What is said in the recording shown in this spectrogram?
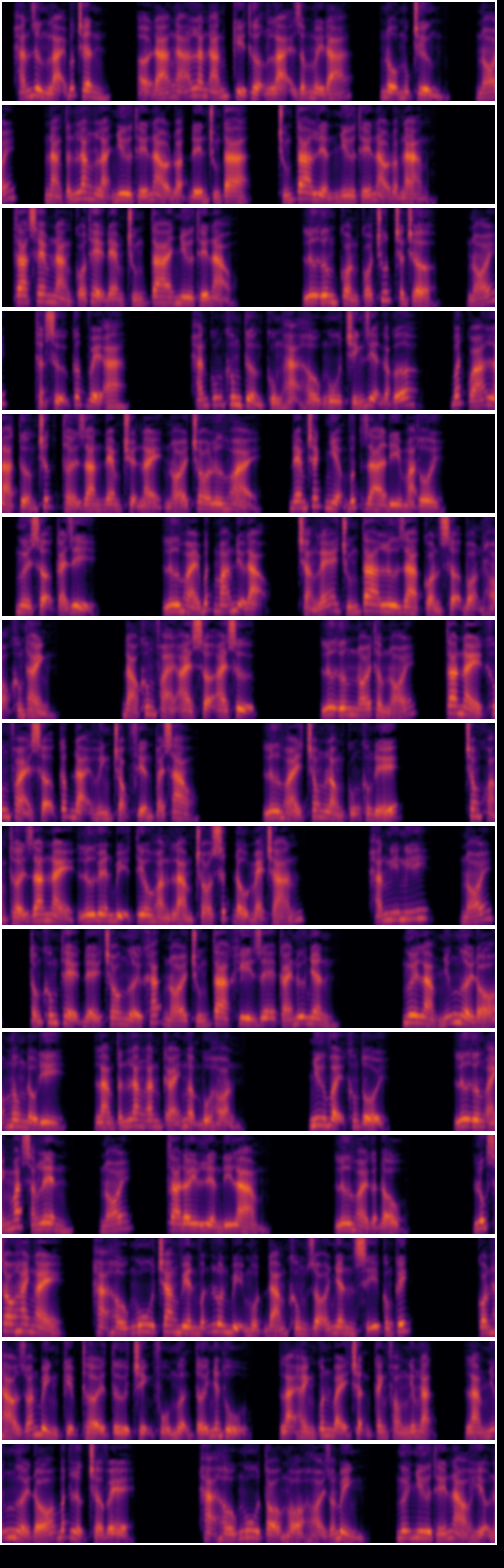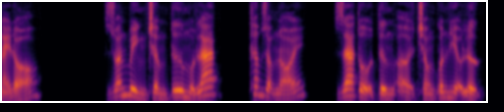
Hắn dừng lại bước chân, ở đá ngã lăn án kỷ thượng lại dâm mấy đá, nộ mục trừng, nói, nàng tấn lăng là như thế nào đoạt đến chúng ta, chúng ta liền như thế nào đoạt nàng. Ta xem nàng có thể đem chúng ta như thế nào. Lư ương còn có chút chần chờ, nói, thật sự cướp về a. Hắn cũng không tưởng cùng hạ hầu ngu chính diện gặp gỡ, bất quá là tưởng trước thời gian đem chuyện này nói cho Lư Hoài, đem trách nhiệm vứt ra đi mà thôi. Ngươi sợ cái gì? Lư Hoài bất mãn địa đạo, chẳng lẽ chúng ta Lư ra còn sợ bọn họ không thành? Đảo không phải ai sợ ai sự. Lư ương nói thầm nói, ta này không phải sợ cấp đại huynh trọc phiền phải sao? Lư Hoài trong lòng cũng không đế. Trong khoảng thời gian này lư uyên bị tiêu hoàn làm cho sức đầu mẹ chán. Hắn nghĩ nghĩ, nói, tổng không thể để cho người khác nói chúng ta khi dễ cái nữ nhân. Ngươi làm những người đó mông đầu đi, làm tấn lăng ăn cái ngậm bù hòn. Như vậy không tồi. Lư ương ánh mắt sáng lên, nói, ta đây liền đi làm. Lư hoài gật đầu. Lúc sau hai ngày, hạ hầu ngu trang viên vẫn luôn bị một đám không rõ nhân sĩ công kích. Còn Hảo Doãn Bình kịp thời từ trịnh phủ mượn tới nhân thủ, lại hành quân bảy trận canh phòng nghiêm ngặt, làm những người đó bất lực trở về. Hạ hầu ngu tò mò hỏi Doãn Bình, ngươi như thế nào hiểu này đó? Doãn Bình trầm tư một lát, thấp giọng nói, gia tổ từng ở trong quân hiệu lực.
